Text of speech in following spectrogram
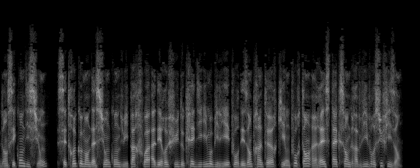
Dans ces conditions, cette recommandation conduit parfois à des refus de crédit immobilier pour des emprunteurs qui ont pourtant un reste accent grave vivre suffisant.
